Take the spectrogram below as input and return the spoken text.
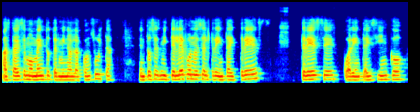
hasta ese momento termina la consulta. Entonces, mi teléfono es el 33 13 45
